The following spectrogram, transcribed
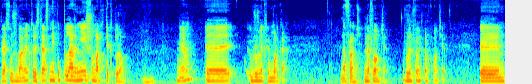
teraz używamy, który jest teraz najpopularniejszą architekturą nie? E, w różnych frameworkach Na froncie. na froncie. W różnych frameworkach na froncie. E,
